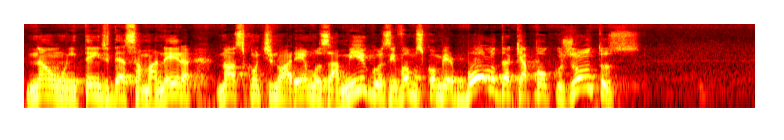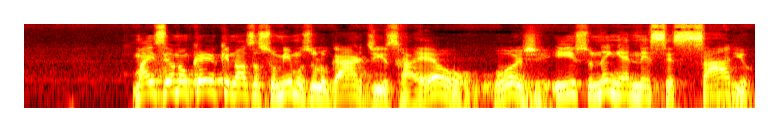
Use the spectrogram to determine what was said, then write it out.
não entende dessa maneira, nós continuaremos amigos e vamos comer bolo daqui a pouco juntos. Mas eu não creio que nós assumimos o lugar de Israel hoje, e isso nem é necessário.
